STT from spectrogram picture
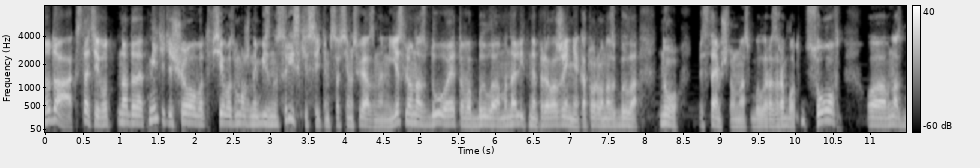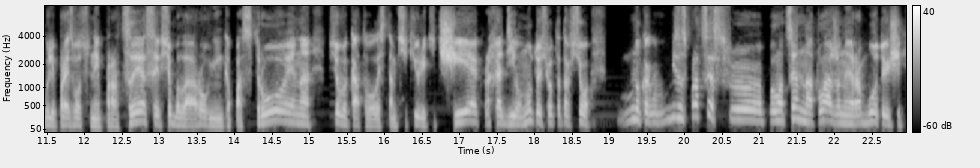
Ну да, кстати, вот надо отметить еще вот все возможные бизнес-риски с этим совсем связанными. Если у нас до этого было монолитное приложение, которое у нас было, ну, представим, что у нас был разработан софт, у нас были производственные процессы, все было ровненько построено, все выкатывалось, там, security чек проходил, ну, то есть вот это все, ну, как бы бизнес-процесс э, полноценно отлаженный, работающий.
